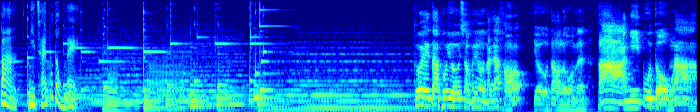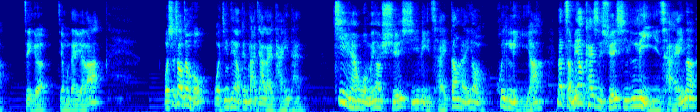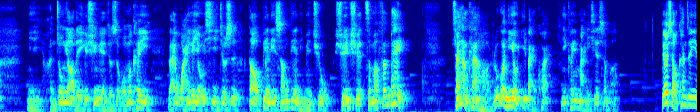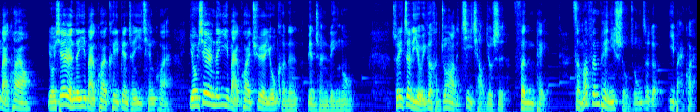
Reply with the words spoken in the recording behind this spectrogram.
爸，你才不懂嘞！各位大朋友、小朋友，大家好！又到了我们“爸，你不懂啦”这个节目单元啦。我是邵正红，我今天要跟大家来谈一谈。既然我们要学习理财，当然要会理呀。那怎么样开始学习理财呢？你很重要的一个训练就是，我们可以来玩一个游戏，就是到便利商店里面去学一学怎么分配。想想看哈，如果你有一百块，你可以买一些什么？不要小看这一百块哦，有些人的一百块可以变成一千块，有些人的一百块却有可能变成零哦。所以这里有一个很重要的技巧，就是分配。怎么分配你手中这个一百块，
